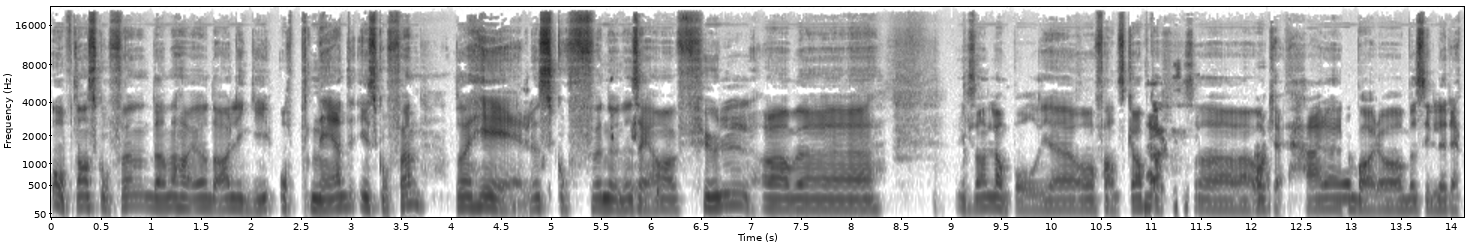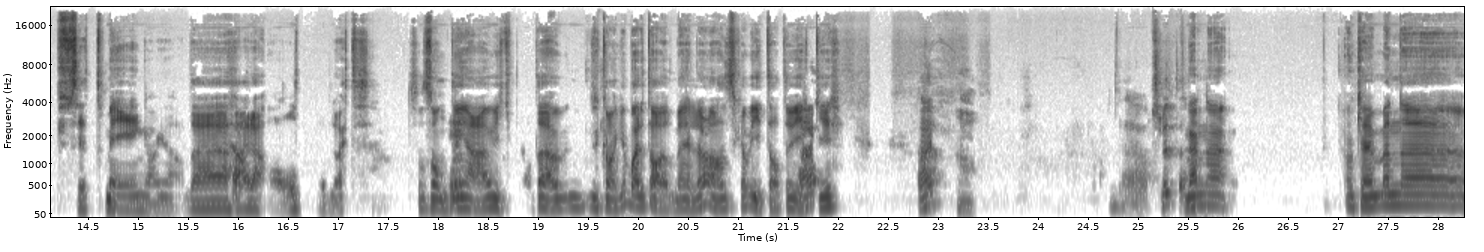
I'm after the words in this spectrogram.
åpna skuffen, den har jo da ligget opp ned i skuffen. Så hele skuffen under senga var full av eh, ikke sant? lampeolje og faenskap. Så OK, her er det bare å bestille Repsit med en gang. Ja. Det, her er alt ødelagt. Så sånne ting er jo viktig. Er, du kan ikke bare ta det med heller, da. Du skal vite at det virker. Nei. Nei. Det er absolutt det. Men eh, OK, men eh,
